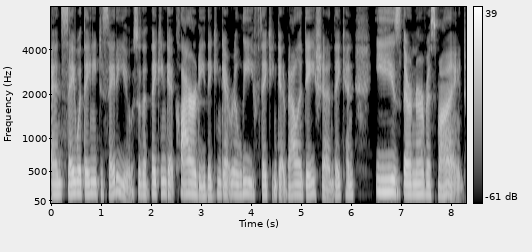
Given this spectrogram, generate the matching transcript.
and say what they need to say to you so that they can get clarity, they can get relief, they can get validation, they can ease their nervous mind.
